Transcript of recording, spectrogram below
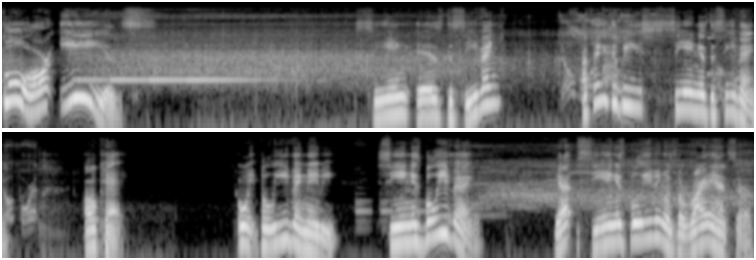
Four E's! Seeing is deceiving? I think it could be seeing is deceiving. Okay, go for it. Okay. Oh wait, believing maybe. Seeing is believing. Yep, seeing is believing was the right answer.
